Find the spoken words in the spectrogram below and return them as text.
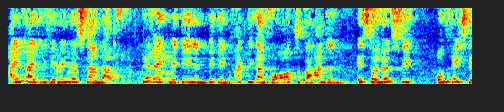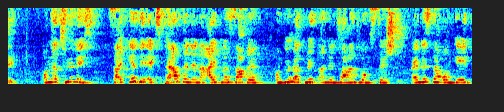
einheitliche Mindeststandards direkt mit denen, mit den Praktikern vor Ort zu verhandeln, ist vernünftig und richtig. Und natürlich seid ihr die Expertin in eigener Sache und gehört mit an den Verhandlungstisch, wenn es darum geht,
